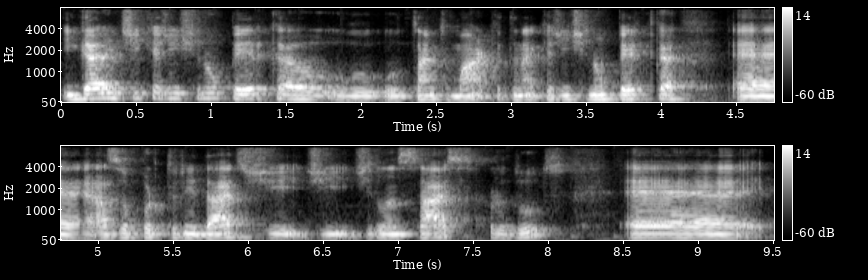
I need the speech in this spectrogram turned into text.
e garantir que a gente não perca o, o, time to market, né? que a gente não perca é, as oportunidades de, de, de, lançar esses produtos é,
